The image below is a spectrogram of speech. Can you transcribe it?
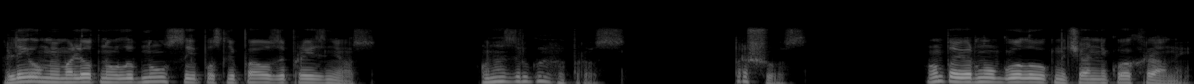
Лео мимолетно улыбнулся и после паузы произнес. У нас другой вопрос. Прошу вас. Он повернул голову к начальнику охраны.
